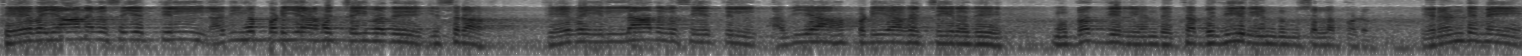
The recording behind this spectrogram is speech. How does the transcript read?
தேவையான விஷயத்தில் அதிகப்படியாக செய்வது இஸ்ராஃப். தேவையில்லாத விஷயத்தில் அதிகப்படியாக செய்கிறது முபத்திர் என்று தபுதீர் என்றும் சொல்லப்படும். இரண்டுமே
